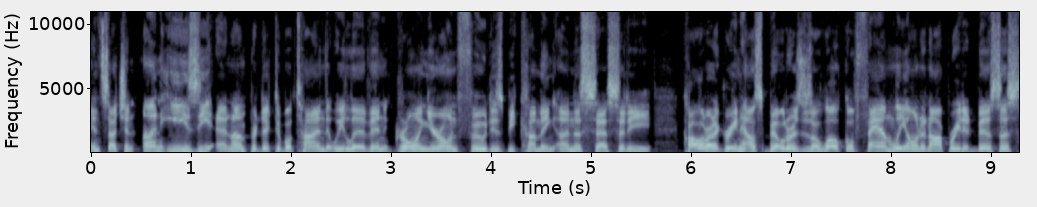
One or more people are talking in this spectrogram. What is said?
In such an uneasy and unpredictable time that we live in, growing your own food is becoming a necessity. Colorado Greenhouse Builders is a local family owned and operated business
